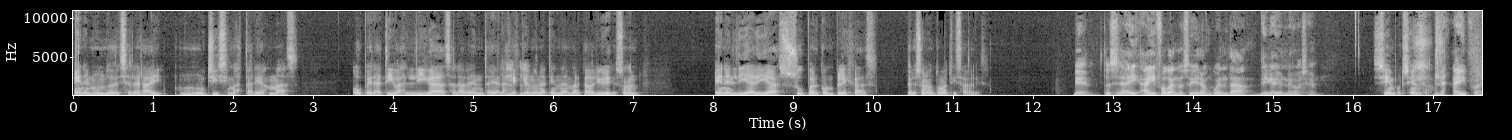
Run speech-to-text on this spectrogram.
en el mundo del seller hay muchísimas tareas más operativas ligadas a la venta y a la gestión de una tienda de Mercado Libre que son en el día a día súper complejas, pero son automatizables. Bien, entonces ahí, ahí fue cuando se dieron cuenta de que hay un negocio. 100%. ahí fue.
